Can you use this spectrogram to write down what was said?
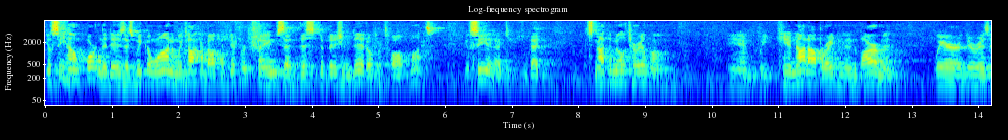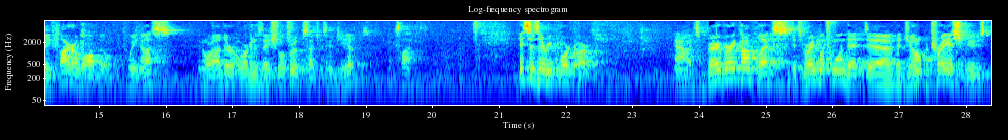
you'll see how important it is as we go on and we talk about the different things that this division did over 12 months. You'll see that, that it's not the military alone, and we cannot operate in an environment where there is a firewall built between us and or other organizational groups such as NGOs. Next slide. This is a report card. Now, it's very, very complex. It's very much one that, uh, that General Petraeus used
